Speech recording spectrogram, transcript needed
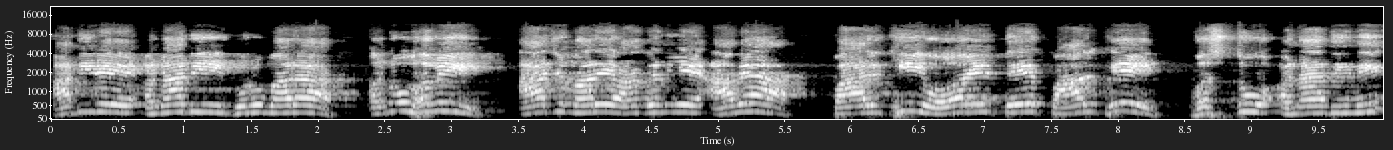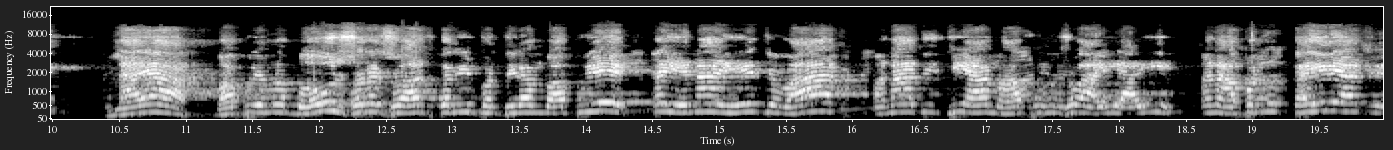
આદિ રે અનાદિ ગુરુ મારા અનુભવી, આજ મારે આંગણીએ આવ્યા. પારખી હોય તે પારખે વસ્તુ અનાદિની લાયા. બાપુ એમણે બહુ સરસ વાત કરી પરધીરામ બાપુએ કઈ એના એ જ વાત અનાદિથી આ મહાપુરુષો આવી આવી અને આપણને કહી રહ્યા છે.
